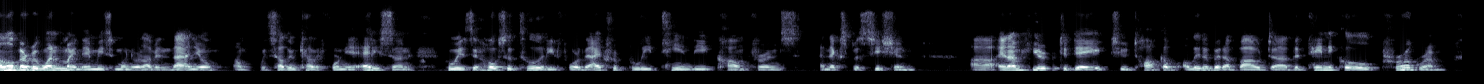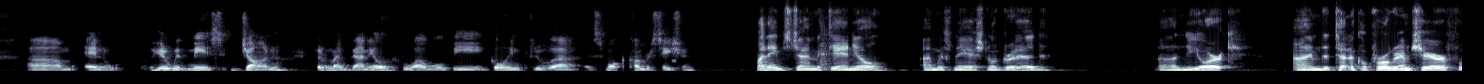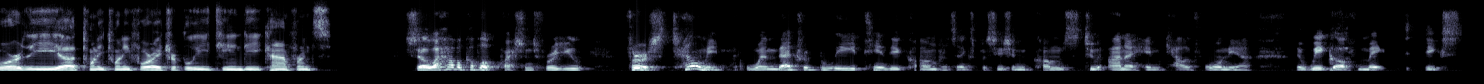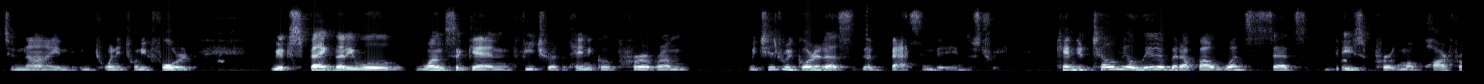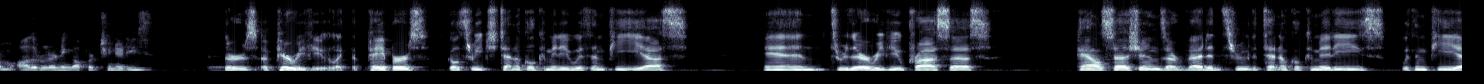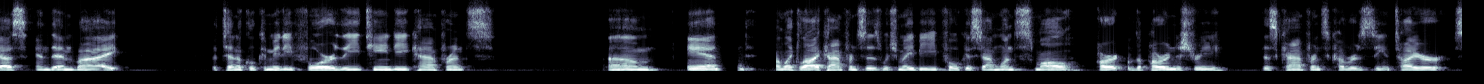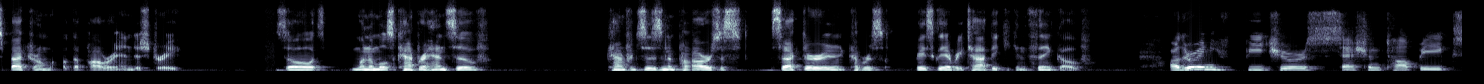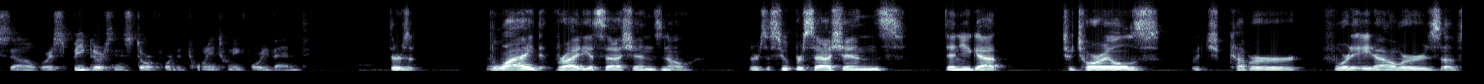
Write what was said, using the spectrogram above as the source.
Hello, everyone. My name is Manuel Avendaño. I'm with Southern California Edison, who is the host utility for the IEEE T&D conference and exposition. Uh, and I'm here today to talk a, a little bit about uh, the technical program. Um, and here with me is John, John McDaniel, who I will be going through a, a small conversation. My name's John McDaniel. I'm with National Grid, uh, New York, I'm the technical program chair for the uh, 2024 IEEE T&D conference. So I have a couple of questions for you. First, tell me when that IEEE T&D conference and exposition comes to Anaheim, California, the week of May 6 to 9 in 2024, we expect that it will once again feature a technical program which is regarded as the best in the industry. Can you tell me a little bit about what sets this program apart from other learning opportunities? There's a peer review, like the papers go through each technical committee within PES and through their review process. Panel sessions are vetted through the technical committees within PES and then by the technical committee for the T&D conference. Um, and unlike a lot of conferences, which may be focused on one small part of the power industry, this conference covers the entire spectrum of the power industry. So it's one of the most comprehensive conferences in the power sector, and it covers basically every topic you can think of. Are there any features, session topics, uh, or speakers in store for the 2024 event? There's a wide variety of sessions. No, there's the super sessions. Then you got tutorials, which cover four to eight hours of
